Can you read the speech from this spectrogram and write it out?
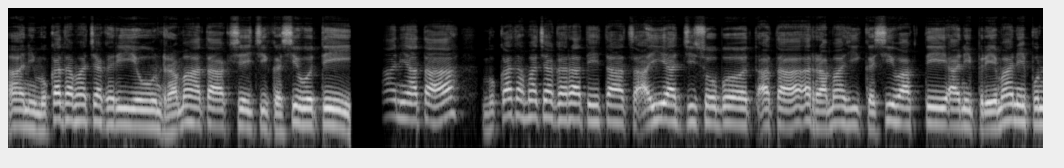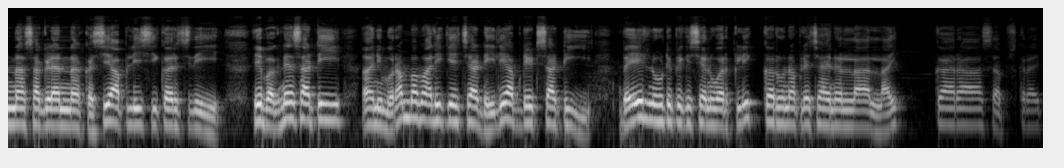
आणि मुकादमाच्या घरी येऊन रमा आता अक्षयची कशी होते? आणि आता मुकादमाच्या घरात येताच आई आजीसोबत आता रमा ही कशी वागते? आणि प्रेमाने पुन्हा सगळ्यांना कशी आपलीशी करते हे बघण्यासाठी आणि मुरंबा मालिकेच्या डेली अपडेटसाठी बेल नोटिफिकेशनवर क्लिक करून आपल्या चॅनलला लाईक करा सबस्क्राईब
